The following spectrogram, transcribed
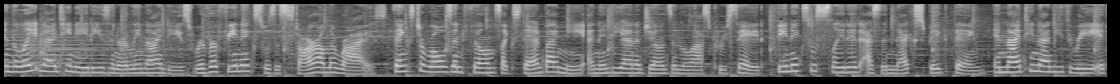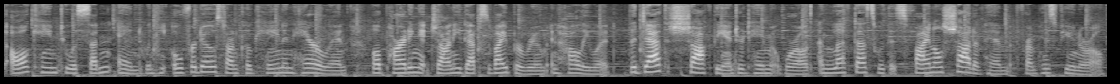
in the late 1980s and early 90s, River Phoenix was a star on the rise. Thanks to roles in films like Stand By Me and Indiana Jones and the Last Crusade, Phoenix was slated as the next big thing. In 1993, it all came to a sudden end when he overdosed on cocaine and heroin while partying at Johnny Depp's Viper Room in Hollywood. The death shocked the entertainment world and left us with this final shot of him from his funeral.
